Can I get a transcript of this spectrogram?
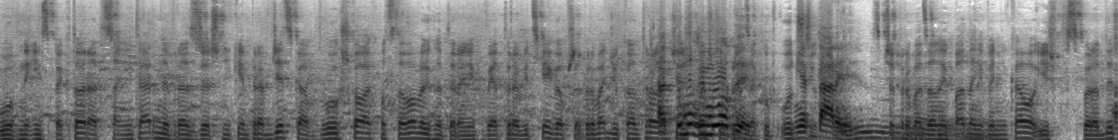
Główny Inspektorat Sanitarny wraz z Rzecznikiem Praw Dziecka w dwóch szkołach podstawowych na terenie powiatu rawickiego przeprowadził kontrolę A tu mówi ciężkości młody, plecaków nie uczniów. stary. Z przeprowadzonych badań wynikało, iż w sporadycznych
